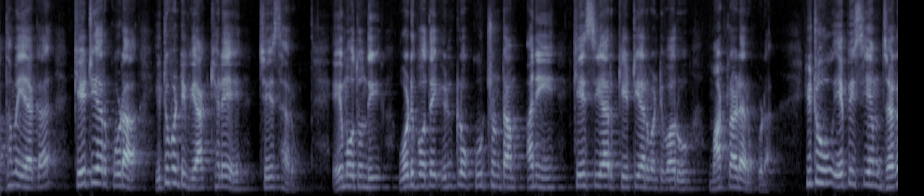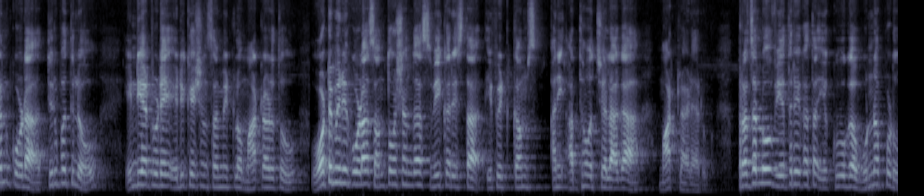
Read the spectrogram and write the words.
అర్థమయ్యాక కేటీఆర్ కూడా ఇటువంటి వ్యాఖ్యలే చేశారు. ఏమవుతుంది? ఓడిపోతే ఇంట్లో కూర్చుంటాం అని కేసీఆర్ కేటీఆర్ వంటి వారు మాట్లాడారు కూడా. ఇటు ఏపీ సీఎం జగన్ కూడా తిరుపతిలో ఇండియా టుడే ఎడ్యుకేషన్ సమ్మిట్లో మాట్లాడుతూ ఓటమిని కూడా సంతోషంగా స్వీకరిస్తా ఇఫ్ ఇట్ కమ్స్ అని అర్థం వచ్చేలాగా మాట్లాడారు. ప్రజల్లో వ్యతిరేకత ఎక్కువగా ఉన్నప్పుడు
